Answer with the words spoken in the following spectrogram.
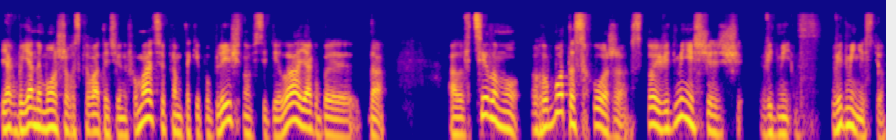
Якби я не можу розкривати цю інформацію, прям таки публічно, всі діла, якби, да. Але в цілому робота схожа з тою відмінністю, відмі... відмінністю,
